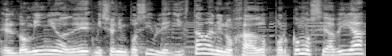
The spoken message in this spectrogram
el dominio de Misión Imposible. Y estaban enojados por cómo se había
